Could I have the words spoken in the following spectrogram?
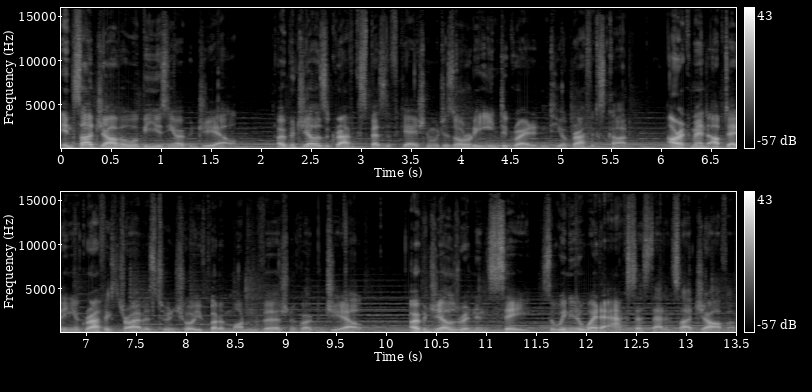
Inside Java, we'll be using OpenGL. OpenGL is a graphics specification which is already integrated into your graphics card. I recommend updating your graphics drivers to ensure you've got a modern version of OpenGL. OpenGL is written in C, so we need a way to access that inside Java.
